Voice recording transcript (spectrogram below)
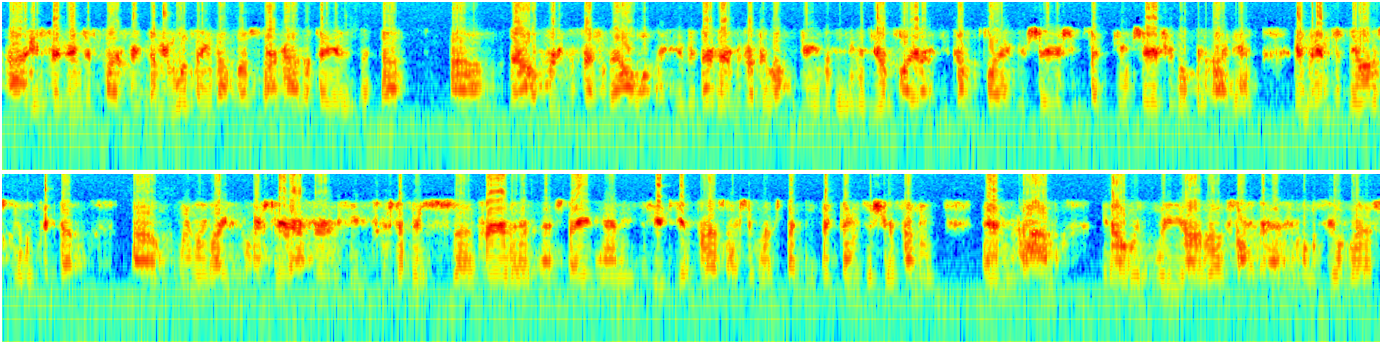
Uh, he's fitting in just perfect. I mean, one thing about most of our guys, I'll tell you, is that uh, um, they're all pretty professional. They all want, they, they're there because they love the game. And if you're a player and you come to play and you're serious, you take the game serious, you're going to fit right in. And then, just be honest, you know, we picked up um, Winley late last year after he finished up his uh, career there at State, and he's a huge get for us. Actually, we're expecting big things this year from him, and um, you know we we are really excited to have him on the field with us.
